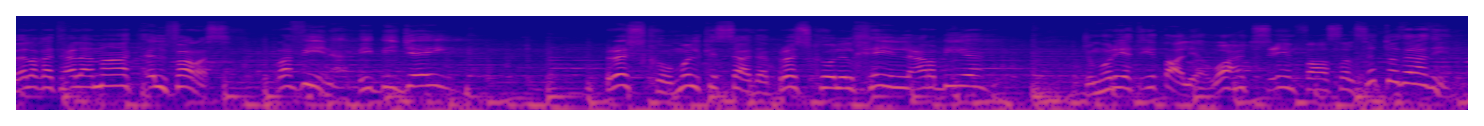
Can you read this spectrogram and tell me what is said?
بلغت علامات الفرس. رافينا بي بي جي بريسكو ملك السادة. بريسكو للخيل العربية. جمهورية إيطاليا 91.36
